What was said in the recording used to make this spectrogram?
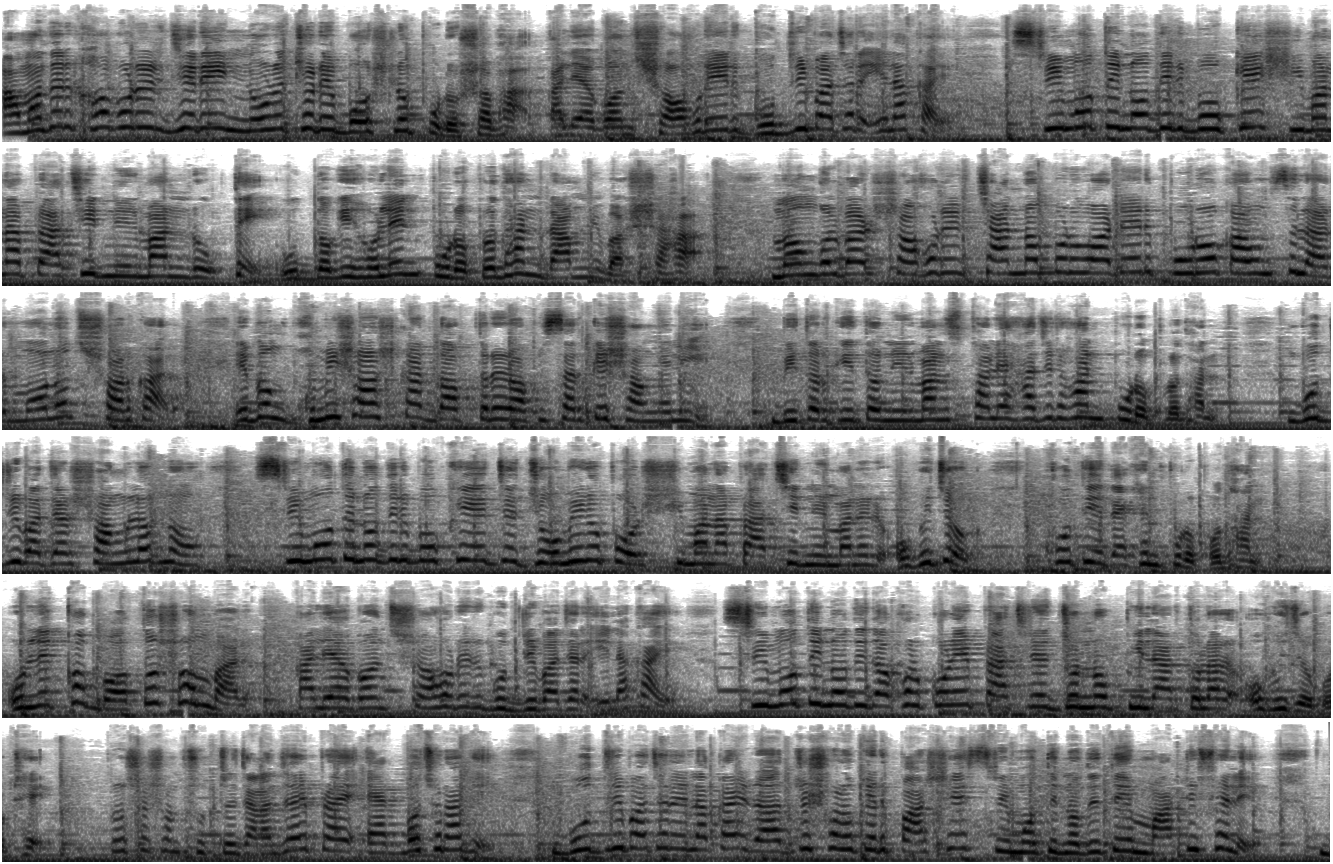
আমাদের খবরের জেরেই নড়ে চড়ে বসল পুরসভা। কালিয়াগঞ্জ শহরের গুদ্রিবাজার এলাকায় শ্রীমতী নদীর বুকে সীমানা প্রাচীর নির্মাণ রুখতে উদ্যোগী হলেন পুরপ্রধান রামনিবাস সাহা। মঙ্গলবার শহরের চার নম্বর ওয়ার্ডের পুর কাউন্সিলর মনোজ সরকার এবং ভূমি সংস্কার দপ্তরের অফিসারকে সঙ্গে নিয়ে বিতর্কিত নির্মাণস্থলে হাজির হন পুরপ্রধান। গুদ্রিবাজার সংলগ্ন শ্রীমতী নদীর বুকে যে জমির উপর সীমানা প্রাচীর নির্মাণের অভিযোগ, খতিয়ে দেখেন পুরপ্রধান। উল্লেখ্য, গত সোমবার কালিয়াগঞ্জ শহরের গুদ্রিবাজার এলাকায় শ্রীমতী নদী দখল করে প্রাচীরের জন্য পিলার তোলার অভিযোগ ওঠে। প্রশাসন সূত্রে জানা যায়, প্রায় এক বছর আগে গুদ্রিবাজার এলাকায় রাজ্য সড়কের পাশে শ্রীমতী নদীতে মাটি ফেলে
